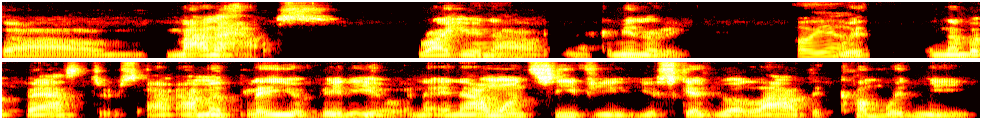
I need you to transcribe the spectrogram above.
um, Manor House right here now in the community oh, yeah. with a number of pastors. I, am gonna play your video, and, and I want to see if you your schedule allowed to come with me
